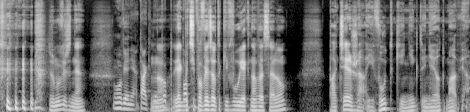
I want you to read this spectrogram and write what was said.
Że mówisz nie. Mówię nie, tak. No, po- jakby po- ci powiedział taki wujek na weselu, pacierza i wódki nigdy nie odmawiam.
